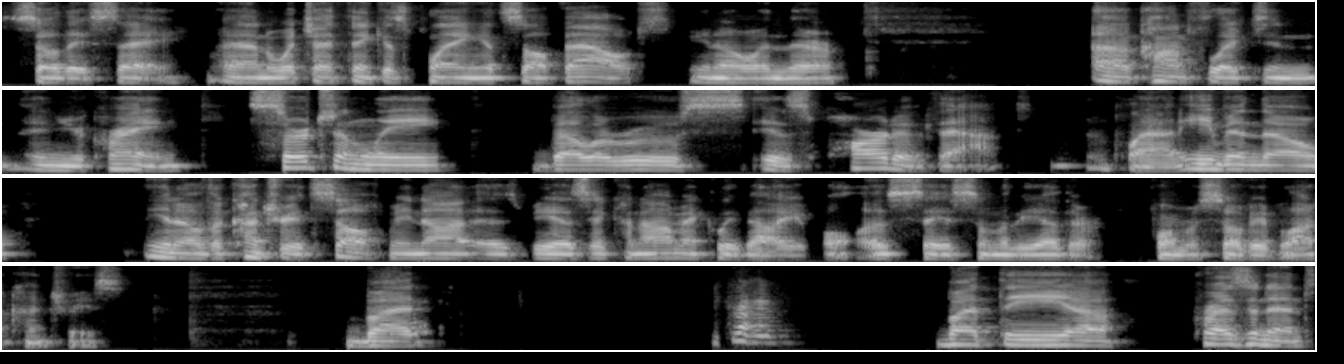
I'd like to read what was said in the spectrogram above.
so they say, and which I think is playing itself out, you know, in their uh, conflict in in Ukraine. Certainly, Belarus is part of that plan, even though you know the country itself may not as be as economically valuable as say some of the other former Soviet bloc countries. But but the uh, president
